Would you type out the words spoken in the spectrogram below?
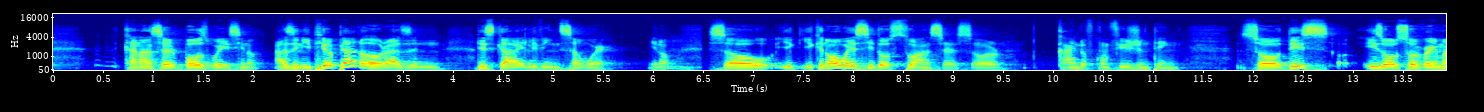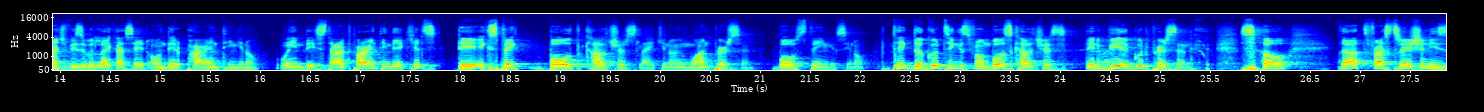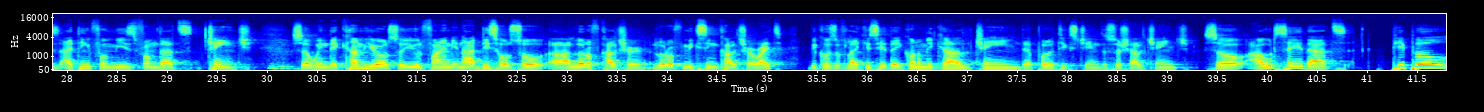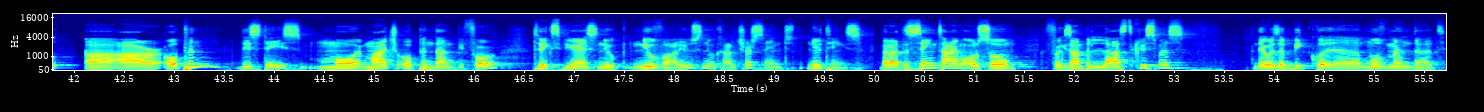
can answer both ways, you know, as in Ethiopian or as in this guy living somewhere, you know. Mm-hmm. So you, you can always see those two answers or kind of confusion thing. So this is also very much visible, like I said, on their parenting. You know, when they start parenting their kids, they expect both cultures, like you know, in one person, both things. You know, take the good things from both cultures, then be a good person. so that frustration is, I think, for me, is from that change. Mm-hmm. So when they come here, also you'll find in Addis also a lot of culture, a lot of mixing culture, right? because of, like you say, the economical change, the politics change, the social change. So I would say that people uh, are open these days, more much open than before, to experience new new values, new cultures, and new things. But at the same time, also, for example, last Christmas, there was a big uh, movement that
